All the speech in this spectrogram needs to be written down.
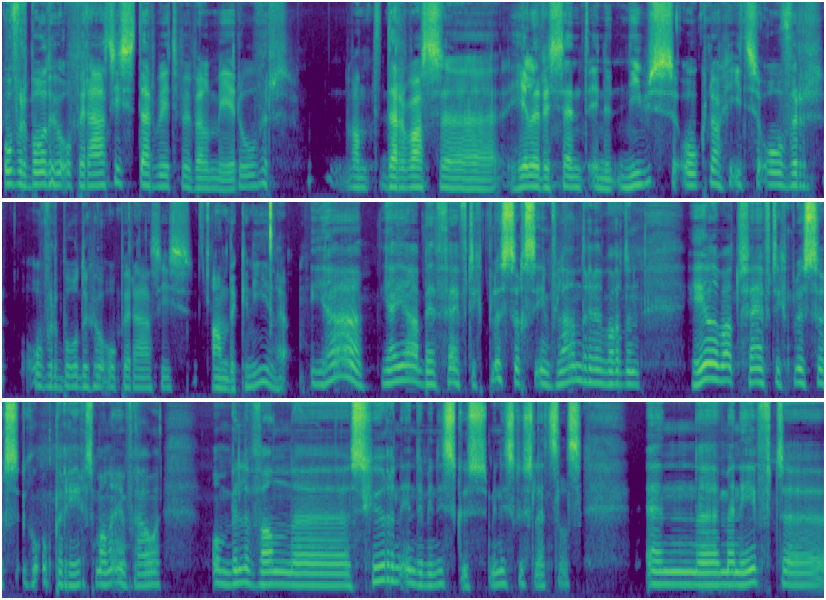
Overbodige operaties, daar weten we wel meer over. Want daar was eh, heel recent in het nieuws ook nog iets over overbodige operaties aan de knieën. Ja. Ja, ja, ja, bij 50-plussers in Vlaanderen worden heel wat 50-plussers geopereerd, mannen en vrouwen, omwille van eh, scheuren in de meniscus, meniscusletsels. En eh, men heeft, eh,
